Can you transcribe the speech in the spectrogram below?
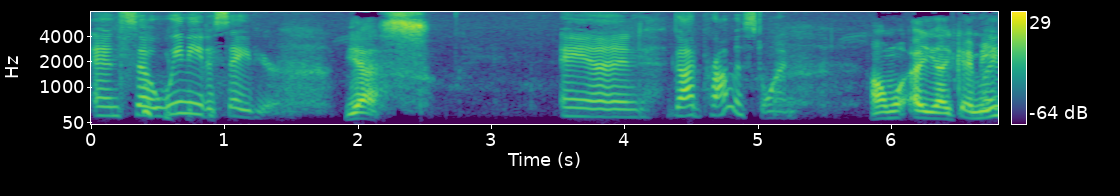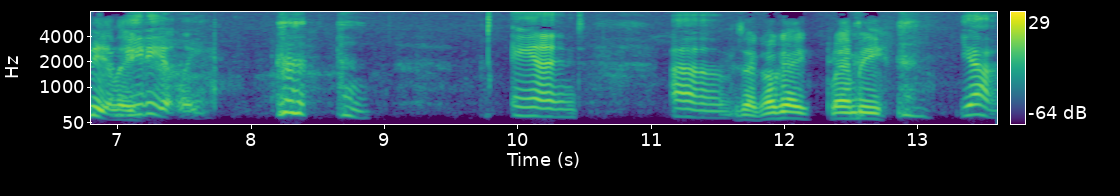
and so we need a savior. Yes. And God promised one. Almost like like, immediately. immediately. and He's like, okay, Plan B. Yeah.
